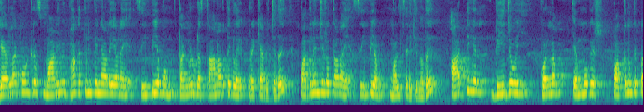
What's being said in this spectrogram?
കേരള കോൺഗ്രസ് മാണി വിഭാഗത്തിനും പിന്നാലെയാണ് സി പി എമ്മും തങ്ങളുടെ സ്ഥാനാർത്ഥികളെ പ്രഖ്യാപിച്ചത്. പതിനഞ്ചിടത്താണ് സി പി എം മത്സരിക്കുന്നത്. Attingal B Joy Kollam M Mukesh Pathanamthitta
